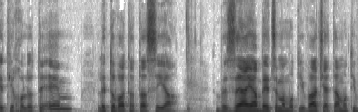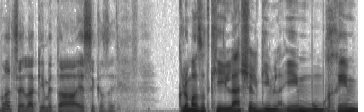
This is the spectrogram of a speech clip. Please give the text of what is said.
את יכולותיהם לטובת התעשייה. וזה היה בעצם המוטיבציה, הייתה מוטיבציה להקים את העסק הזה. כלומר, זאת קהילה של גמלאים מומחים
